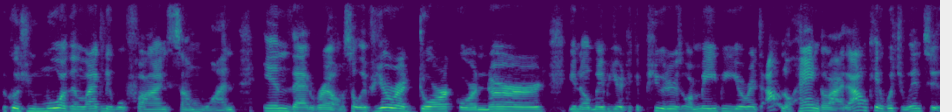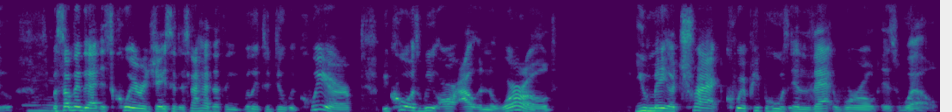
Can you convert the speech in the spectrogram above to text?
because you more than likely will find someone in that realm. So if you're a dork or a nerd, you know, maybe you're into computers or maybe you're into, I don't know, hang glide. I don't care what you're into, mm-hmm. but something that is queer adjacent. It's not had nothing really to do with queer because we are out in the world you may attract queer people who's in that world as well,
